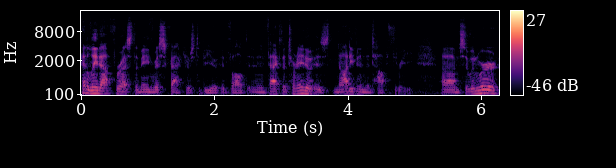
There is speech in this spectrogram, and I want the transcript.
kind of laid out for us the main risk factors to be involved. And in fact, the tornado is not even in the top three. Um, so when we're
